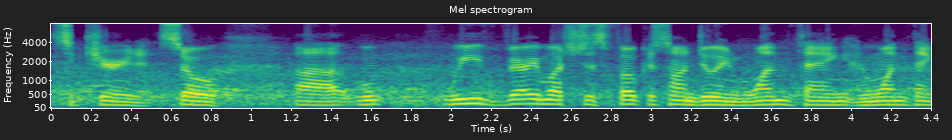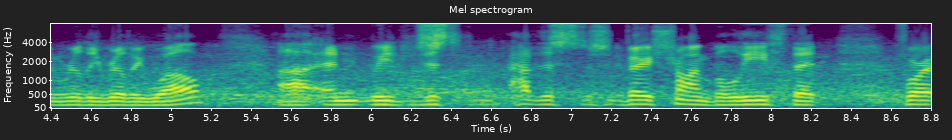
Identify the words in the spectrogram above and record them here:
securing it. So uh, we very much just focus on doing one thing and one thing really, really well, uh, and we just have this very strong belief that for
